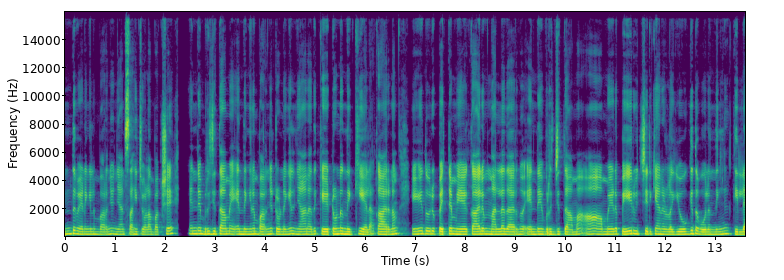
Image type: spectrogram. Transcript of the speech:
എന്ത് വേണമെങ്കിലും പറഞ്ഞു ഞാൻ സഹിച്ചോളാം. പക്ഷേ എന്റെ ബ്രിജിത്താമ്മ എന്തെങ്കിലും പറഞ്ഞിട്ടുണ്ടെങ്കിൽ ഞാനത് കേട്ടുകൊണ്ട് നിൽക്കുകയില്ല കാരണം ഏതൊരു പെറ്റമ്മയേക്കാളും നല്ലതായിരുന്നു എന്റെ ബ്രിജിത്താമ്മ. ആ അമ്മയുടെ പേരുച്ചരിക്കാനുള്ള യോഗ്യത പോലും നിങ്ങൾക്കില്ല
